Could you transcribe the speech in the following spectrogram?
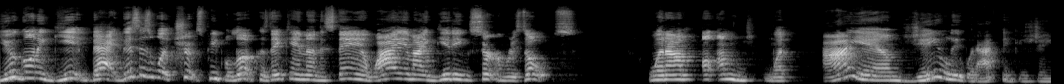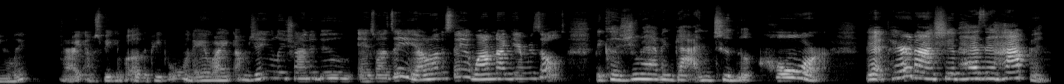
you're going to get back. This is what trips people up because they can't understand why am I getting certain results when I'm uh, I'm when I am genuinely what I think is genuinely right. I'm speaking for other people when they're like I'm genuinely trying to do XYZ. I don't understand why I'm not getting results because you haven't gotten to the core. That paradigm shift hasn't happened,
